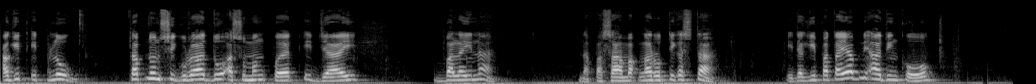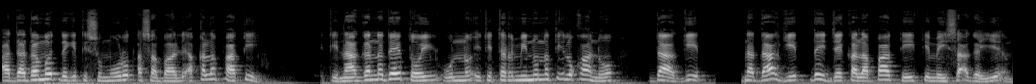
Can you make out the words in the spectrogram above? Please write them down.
agit itlog. Tapnon sigurado asumangpet ijay balay na. Napasamak nga roti kasta. Idagi patayab ni ading ko adadamot dagiti sumurot asabali akalapati. Itinagan na detoy uno iti termino na ti Ilocano dagit na dagit dayjay kalapati ti may sa agayem.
